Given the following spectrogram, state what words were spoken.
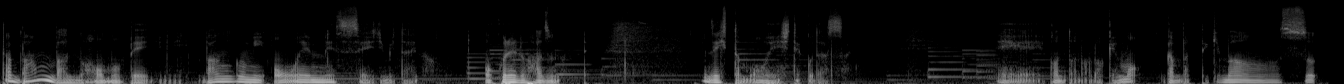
多分バンバンのホームページに番組応援メッセージみたいな送れるはずなんでぜひとも応援してください。えー、今度のロケも頑張ってきます。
